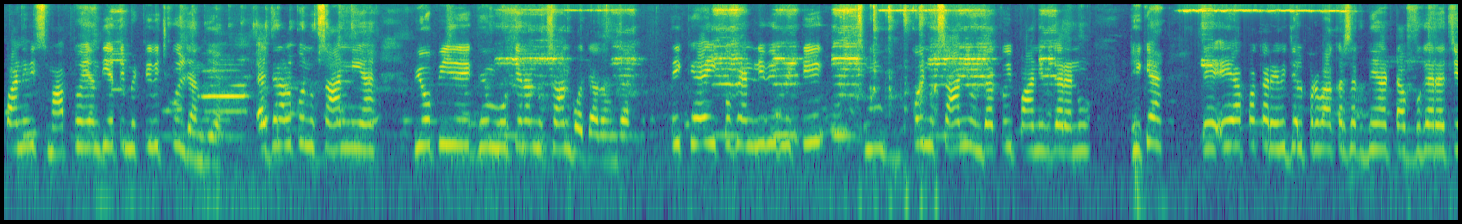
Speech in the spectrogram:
ਪਾਣੀ ਵਿੱਚ ਸਮਾਪਤ ਹੋ ਜਾਂਦੀ ਹੈ ਤੇ ਮਿੱਟੀ ਵਿੱਚ ਘੁਲ ਜਾਂਦੀ ਹੈ। ਇਸ ਦੇ ਨਾਲ ਕੋਈ ਨੁਕਸਾਨ ਨਹੀਂ ਹੈ। ਪੀਓਪੀ ਦੀ ਮੂਰਤੀਆਂ ਨਾਲ ਨੁਕਸਾਨ ਬਹੁਤ ਜ਼ਿਆਦਾ ਹੁੰਦਾ ਹੈ। ਤੇ ਇੱਕ ਹੈ ਇਕੋ ਫ੍ਰੈਂਡਲੀ ਵੀ ਮਿੱਟੀ ਕੋਈ ਨੁਕਸਾਨ ਨਹੀਂ ਹੁੰਦਾ ਕੋਈ ਪਾਣੀ ਵਗੈਰਾ ਨੂੰ ਠੀਕ ਹੈ? ਤੇ ਇਹ ਆਪਾਂ ਘਰੇ ਵੀ ਜਲ ਪ੍ਰਵਾਹ ਕਰ ਸਕਦੇ ਹਾਂ ਟੱਬ ਵਗੈਰਾ 'ਚ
